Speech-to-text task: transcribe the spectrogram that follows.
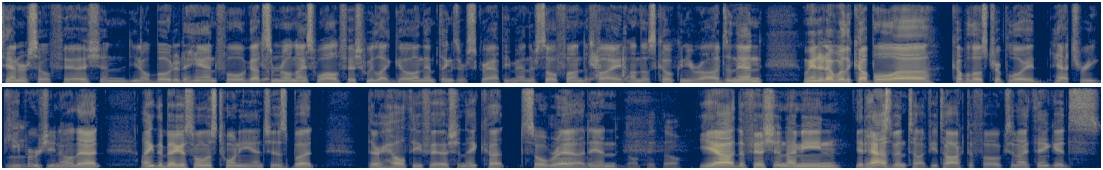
10 or so fish and you know boated a handful got yep. some real nice wild fish we let go and them things are scrappy man they're so fun to yeah. fight on those kokanee rods and then we ended up with a couple uh couple of those triploid hatchery mm. keepers mm. you know that i think the biggest one was 20 inches but they're healthy fish and they cut so red oh, and don't they though yeah the fishing i mean it has been tough you talk to folks and i think it's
